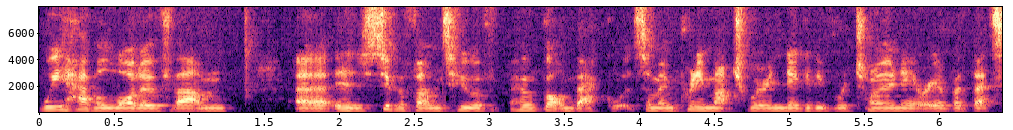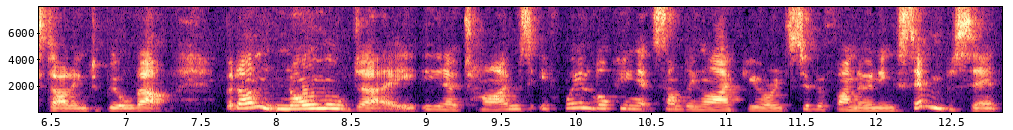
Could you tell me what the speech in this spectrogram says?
we have a lot of um, uh, super funds who have, have gone backwards. I mean, pretty much we're in negative return area, but that's starting to build up. But on normal day, you know, times, if we're looking at something like you're in super fund earning 7%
